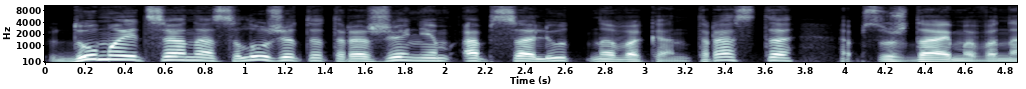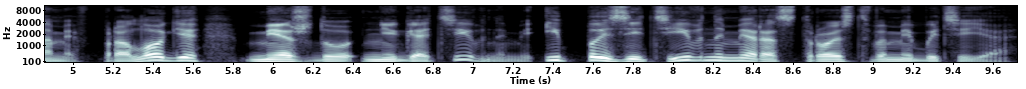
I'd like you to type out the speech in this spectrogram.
Думается, она служит отражением абсолютного контраста, обсуждаемого нами в прологе, между негативными и позитивными расстройствами бытия.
